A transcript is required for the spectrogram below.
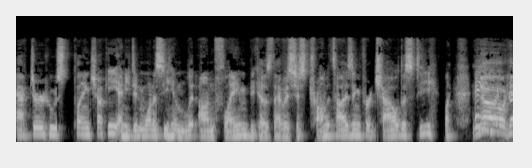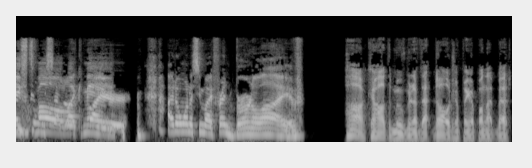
actor who was playing Chucky, and he didn't want to see him lit on flame because that was just traumatizing for a child to see. Like, hey, No, he's being small set on like me. fire. I don't want to see my friend burn alive. oh God, the movement of that doll jumping up on that bed.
